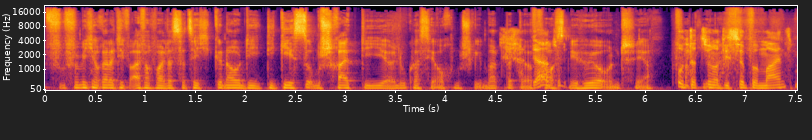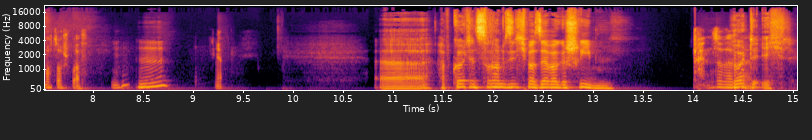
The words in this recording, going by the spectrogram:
für mich auch relativ einfach, weil das tatsächlich genau die, die Geste umschreibt, die äh, Lukas hier auch umschrieben hat. Mit der Ja, Faust in die Höhe und ja. Und dazu noch die Simple Minds, macht doch Spaß. Mhm. Hm? Äh, hab gehört, den Song haben sie nicht mal selber geschrieben. Kann sogar Hörte sein. ich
